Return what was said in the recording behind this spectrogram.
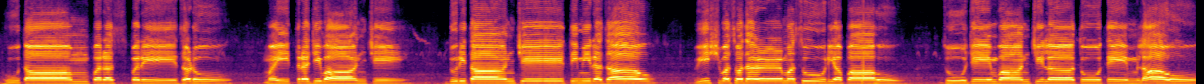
भूतां परस्परे जडो मैत्रजीवांचे दुरितांचे तिमिर जाओ विश्वस्वधर्म सूर्य पाहो जो जेम वांचिल तो तेम लाओ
